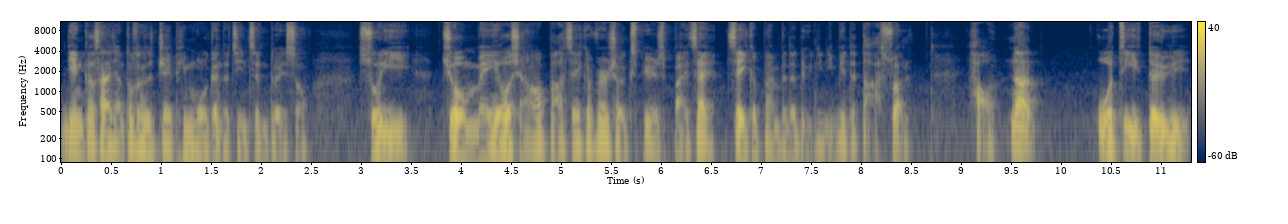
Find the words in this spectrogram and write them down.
严格上来讲都算是 J P Morgan 的竞争对手，所以就没有想要把这个 virtual experience 摆在这个版本的履历里面的打算。好，那我自己对于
